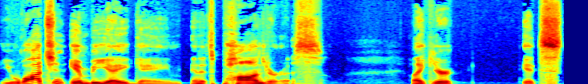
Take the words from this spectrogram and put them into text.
you watch an NBA game, and it's ponderous. Like you're, it's,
